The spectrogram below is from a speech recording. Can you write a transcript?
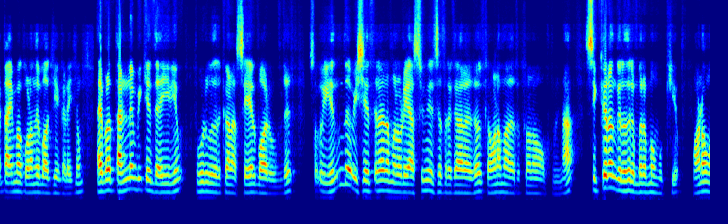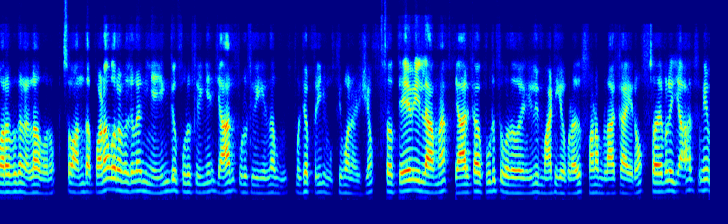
கட்டாயமாக குழந்தை பாக்கியம் கிடைக்கும். அதேபோல் தன்னம்பிக்கை தைரியம் கூடுவதற்கான செயல்பாடு உண்டு. ஸோ எந்த விஷயத்துல நம்மளுடைய அஸ்வினி நட்சத்திரக்காரர்கள் கவனமாக இருக்கணும் அப்படின்னா சிக்கனங்கிறது ரொம்ப ரொம்ப முக்கியம். பண வரவுகள் நல்லா வரும். ஸோ அந்த பண வரவுகளை நீங்கள் எங்கே கொடுக்குறீங்க யார் கொடுக்குறீங்கன்னு தான் மிகப்பெரிய முக்கியமான விஷயம். ஸோ தேவையில்லாமல் யாருக்காக கொடுத்து உதவுறீங்க சொல்லி மாட்டிக்க கூடாது. பணம் லாக் ஆயிரும். ஸோ அதே போல் யாருக்குமே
